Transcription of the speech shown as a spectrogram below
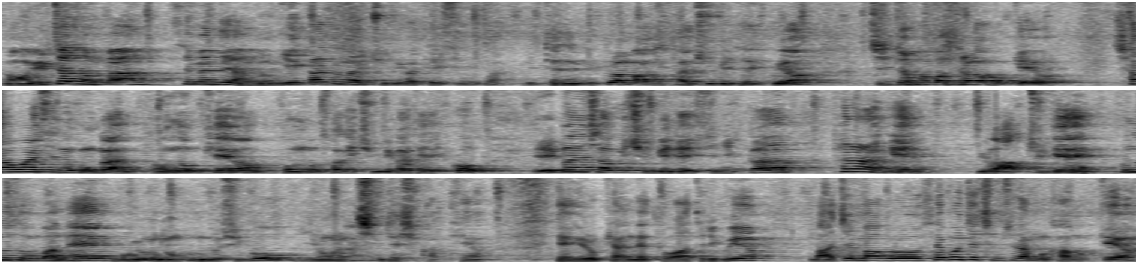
어, 일자선반, 세면대 양변기 깔끔하게 준비가 되어 있습니다. 밑에는 미끄럼 방지 타일 준비되어 있고요. 직접 한번 들어가 볼게요. 샤워할 수 있는 공간 넉넉해요. 넉넉하게 준비가 되어 있고 일반 샤워기 준비되어 있으니까 편안하게 이 앞쪽에 코너 선반에 목욕용품 놓으시고 이용을 하시면 되실 것 같아요. 네, 이렇게 안내 도와드리고요. 마지막으로 세 번째 침실 한번 가볼게요.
